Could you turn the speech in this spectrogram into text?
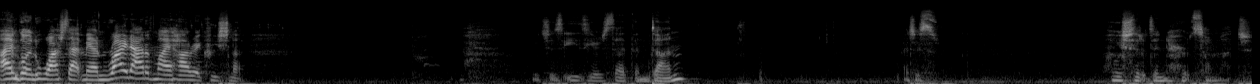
I'm going to wash that man right out of my Hare Krishna. Which is easier said than done. I just wish that it didn't hurt so much.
